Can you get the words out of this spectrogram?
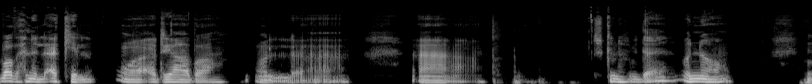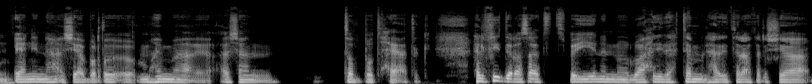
واضح إن الأكل والرياضة وال آه إيش كنا في البداية؟ والنوم يعني إنها أشياء برضو مهمة عشان تضبط حياتك. هل في دراسات تبين إنه الواحد إذا اهتم لهذه الثلاث الاشياء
